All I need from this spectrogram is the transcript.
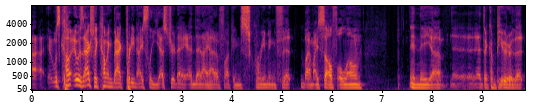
I, it was co- it was actually coming back pretty nicely yesterday, and then I had a fucking screaming fit by myself alone in the uh, at the computer that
